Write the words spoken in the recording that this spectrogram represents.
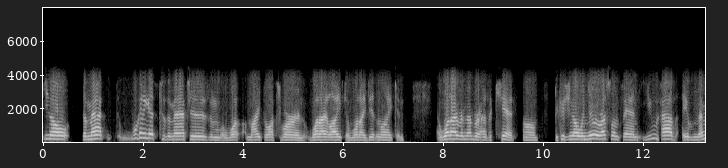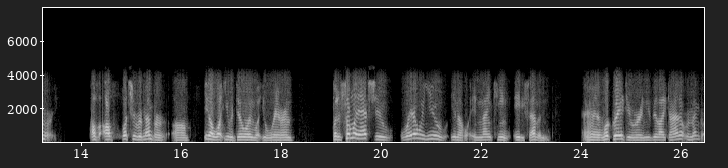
you know the match. We're gonna get to the matches and what my thoughts were and what I liked and what I didn't like and, and what I remember as a kid. Um, because you know when you're a wrestling fan, you have a memory of of what you remember. Um, you know what you were doing, what you were wearing. But if someone asks you where were you, you know, in 1987, and what grade you were in, you'd be like, I don't remember.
